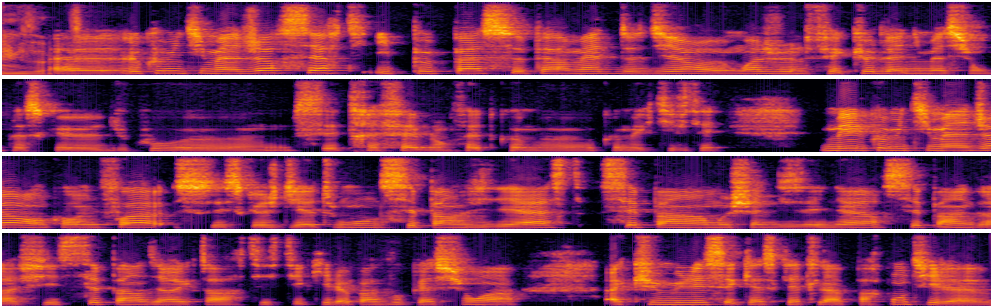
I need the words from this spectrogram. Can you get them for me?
Euh, le community manager, certes, il peut pas se permettre de dire euh, moi je ne fais que de l'animation parce que du coup euh, c'est très faible en fait comme comme activité. Mais le community manager, encore une fois, c'est ce que je dis à tout le monde, c'est pas un vidéaste, c'est pas un motion designer, c'est pas un graphiste, c'est pas un directeur artistique. Il a pas vocation à, cumuler ces casquettes là. Par contre, il a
